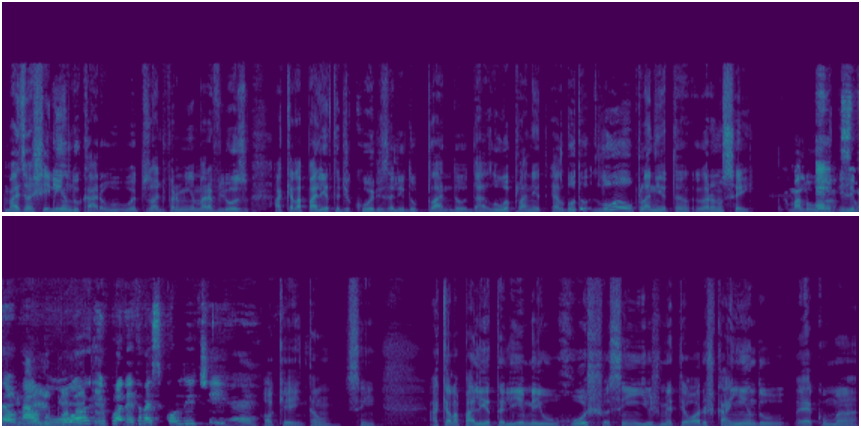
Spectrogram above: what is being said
Mas eu achei lindo, cara. O, o episódio para mim é maravilhoso. Aquela paleta de cores ali do, do da lua, planeta. É lua, lua ou planeta? Agora eu não sei. Uma lua. Eles Ele... estão na lua e o, planeta... e o planeta vai se colidir, é. Ok, então, sim. Aquela paleta ali, meio roxo, assim, e os meteoros caindo é, com uma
